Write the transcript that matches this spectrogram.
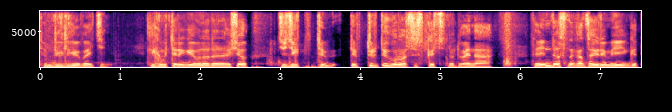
тэмдэглэгээ байж байна гэх мэтэр ингэ юмнууд байна шүү. Жижиг дэвтэр дээр бас скетчнүүд байна. Тэгээ энд бас нэг ганц хоёр юм хий ингээд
